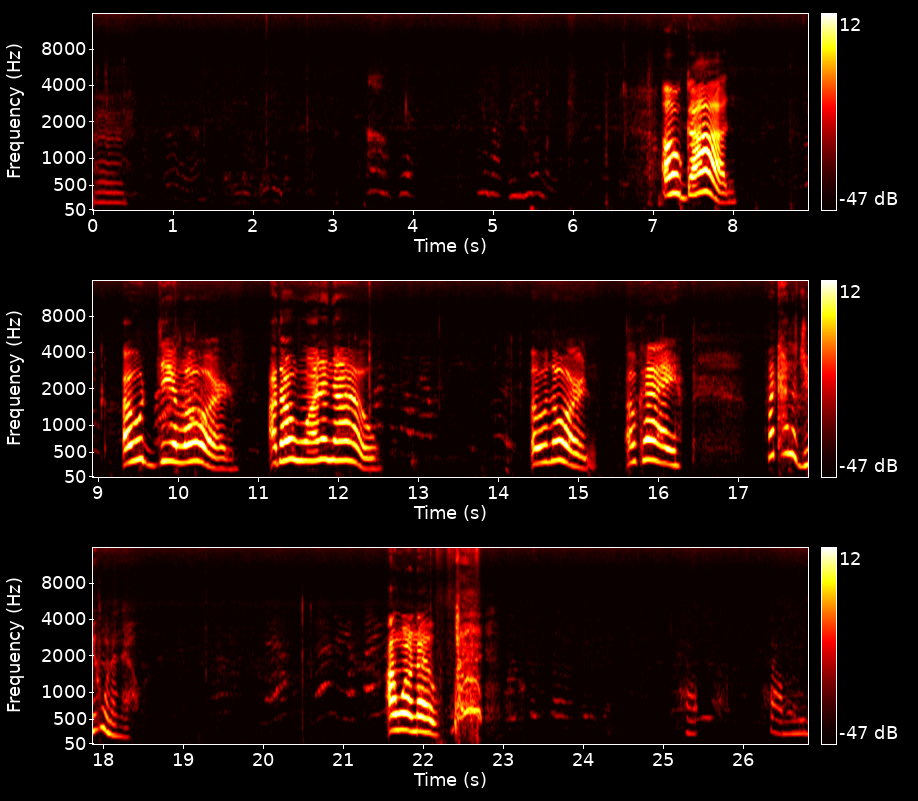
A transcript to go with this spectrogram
Mm. Oh God. Oh dear Lord. I don't want to know. Oh Lord. Okay. I kind of do want to know. I want to know. how, how many?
